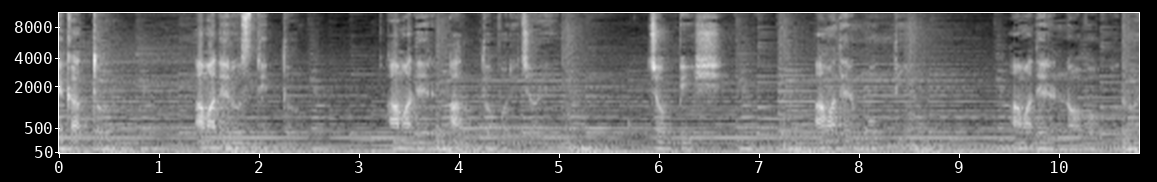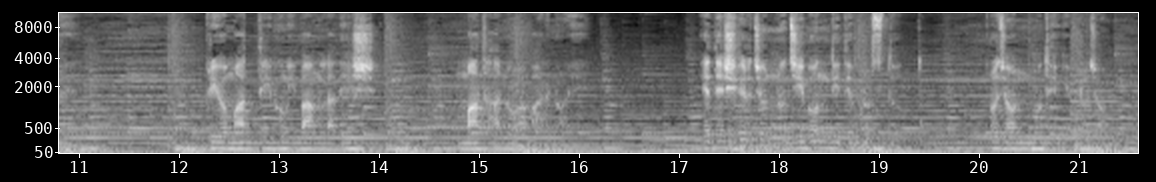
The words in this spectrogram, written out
একাত্তর, আমাদের অস্তিত্ব। আমাদের আত্মপরিচয়। চব্বিশ। আমাদের মুক্তি। আমাদের নব উদয় প্রিয় মাতৃভূমি বাংলাদেশ, মাথা নোয়াবার নয়। এ দেশের জন্য জীবন দিতে প্রস্তুত। প্রজন্ম থেকে প্রজন্ম।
